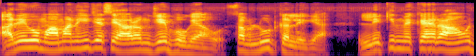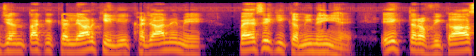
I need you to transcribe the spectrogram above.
अरे वो मामा नहीं जैसे औरंगज़ेब हो गया हो, सब लूट कर ले गया। लेकिन मैं कह रहा हूँ, जनता के कल्याण के लिए खजाने में पैसे की कमी नहीं है। एक तरफ़ विकास,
